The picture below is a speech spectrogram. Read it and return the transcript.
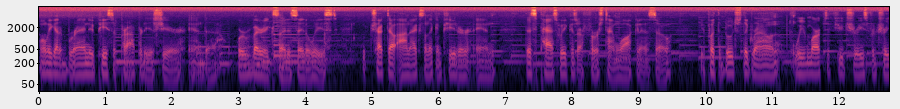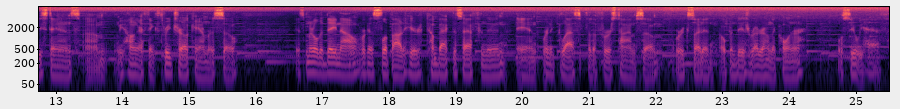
Well, we got a brand new piece of property this year, and uh, we're very excited to say the least. We've checked out onX on the computer, and this past week is our first time walking it. So we put the boots to the ground. We marked a few trees for tree stands. Um, we hung, I think, three trail cameras. So it's middle of the day now. We're gonna slip out of here, come back this afternoon, and we're gonna glass it for the first time. So we're excited. Open day's right around the corner. We'll see what we have.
